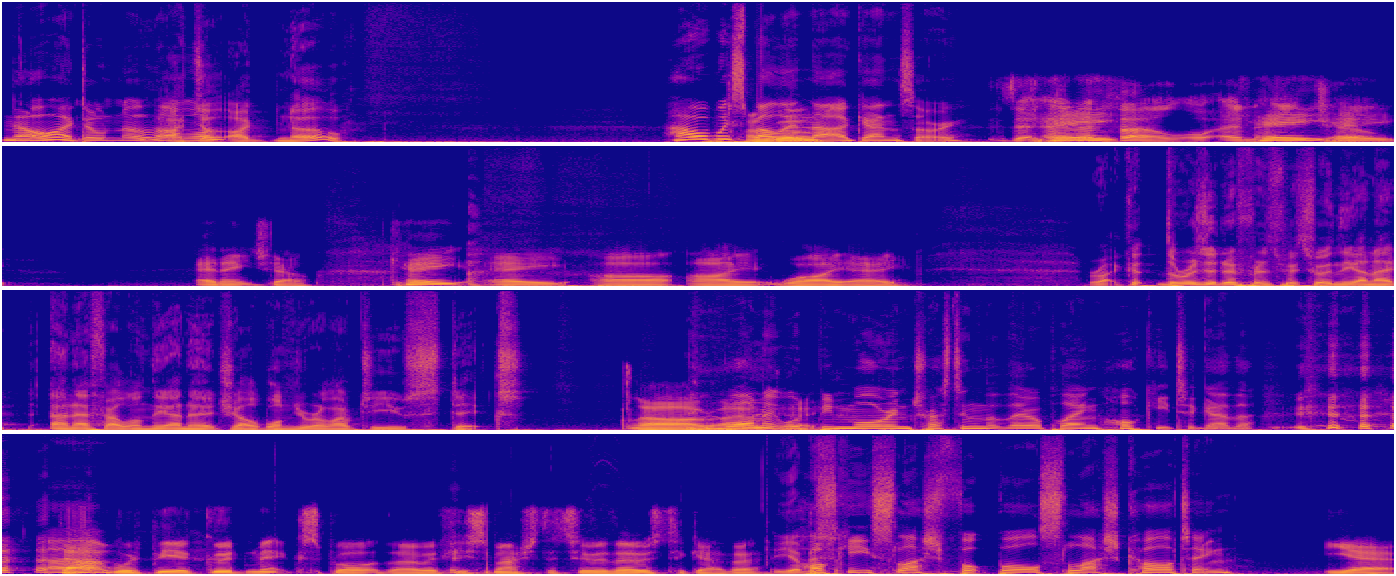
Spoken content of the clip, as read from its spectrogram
No, I don't know that I, one. don't, I no. How are we spelling going- that again? Sorry. Is it K- NFL or NHL? K A NHL. K A R I Y A. Right, there is a difference between the NFL and the NHL. One, you're allowed to use sticks. Ah, right, one, it would be more interesting that they were playing hockey together. That would be a good mix sport, though, if you smash the two of those together. You ever s- Hockey slash football slash karting. Yeah.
